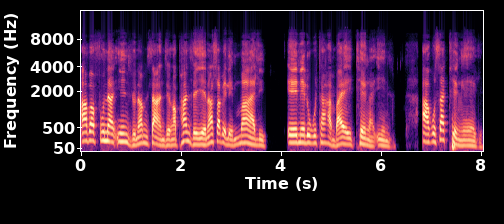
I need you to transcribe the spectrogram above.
abafuna indlu namhlanje ngaphandle yena asabe le mali enele ukuthi ahambe ayeyithenga indlu akusathengeki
